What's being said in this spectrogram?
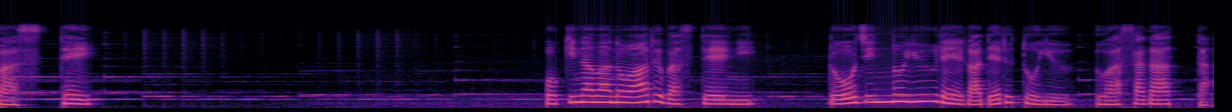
バス停沖縄のあるバス停に老人の幽霊が出るという噂があった。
